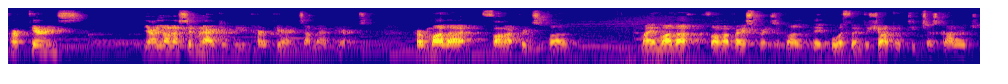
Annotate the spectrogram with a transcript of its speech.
Her parents, there are a lot of similarities between her parents and my parents. Her mother, former principal, my mother, former vice principal, they both went to Charlotte Teachers College.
